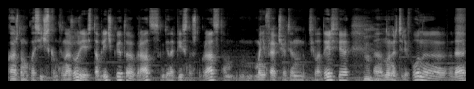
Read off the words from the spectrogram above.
каждом классическом тренажере есть табличка, это Грац, где написано, что Грац, там, manufactured in Philadelphia, uh-huh. номер телефона, да,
